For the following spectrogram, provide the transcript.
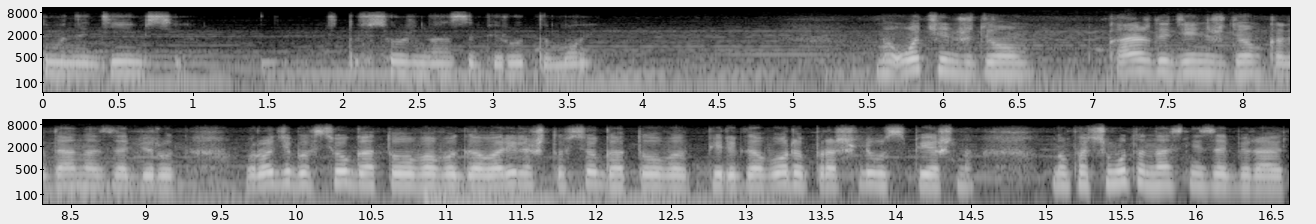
и мы надеемся, что все же нас заберут домой. Мы очень ждем, каждый день ждем, когда нас заберут. Вроде бы все готово, вы говорили, что все готово, переговоры прошли успешно, но почему-то нас не забирают.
